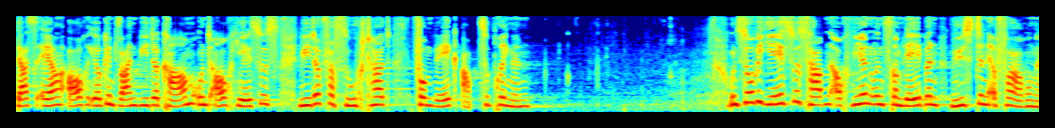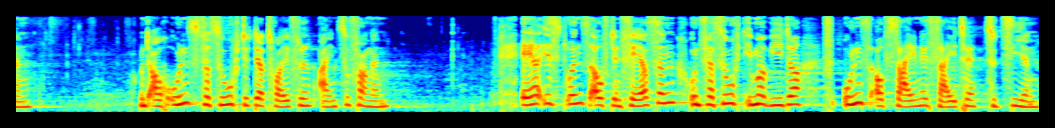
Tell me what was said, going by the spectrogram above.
dass er auch irgendwann wieder kam und auch Jesus wieder versucht hat, vom Weg abzubringen. Und so wie Jesus haben auch wir in unserem Leben Wüstenerfahrungen. Und auch uns versucht der Teufel einzufangen. Er ist uns auf den Fersen und versucht immer wieder, uns auf seine Seite zu ziehen.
